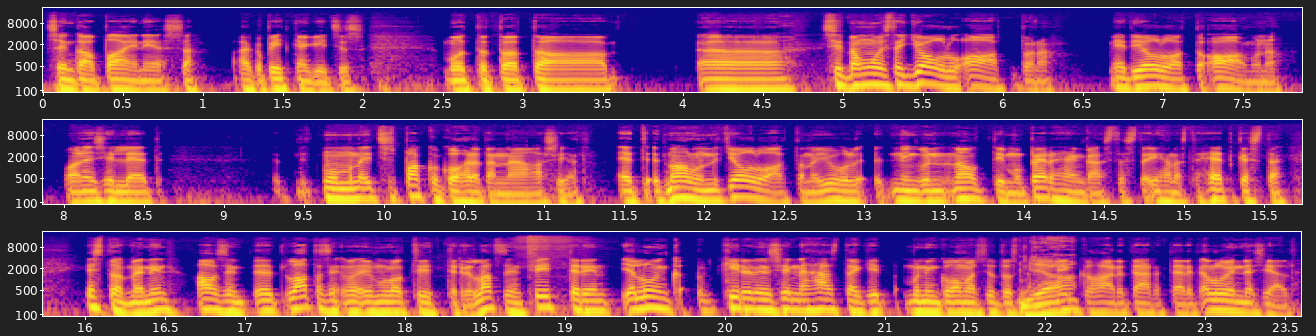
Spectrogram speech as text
sen kanssa painiessa, aika pitkänkin itse asiassa. Mutta tota, öö, sitten mä muistan jouluaattona, mietin jouluaatto aamuna. Mä olin silleen, että et nyt mun on itse asiassa pakko kohdata nämä asiat. Että et mä haluan nyt jouluaattona juhli, niin kuin nauttia mun perheen kanssa tästä ihanasta hetkestä. Ja sitten mä menin, avasin, latasin, ei mulla Twitterin, latasin Twitterin ja luin, kirjoitin sinne hashtagit mun niin omasta jutusta. Mikko Haari Tärttärit, ja luin ne sieltä.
